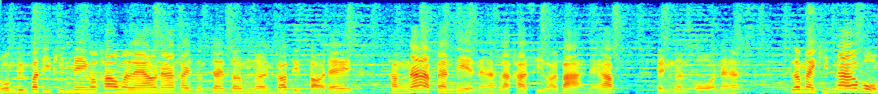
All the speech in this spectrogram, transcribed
รวมถึงปฏิทินเมย์ก็เข้ามาแล้วนะ ใครสนใจเติมเงินก็ติดต่อได้ทางหน้าแฟนเพจนะฮะ ราคา 400 บาทนะครับ เป็นเงินโอนนะฮะเจอกันใหม่คลิปหน้าครับผม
